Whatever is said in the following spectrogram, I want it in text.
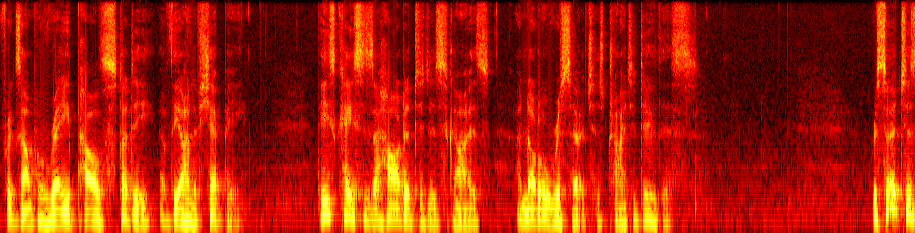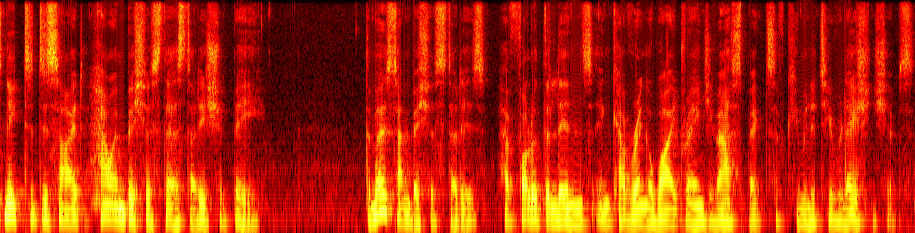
For example, Ray Pahl's study of the Isle of Sheppey. These cases are harder to disguise, and not all researchers try to do this. Researchers need to decide how ambitious their studies should be. The most ambitious studies have followed the Lynds in covering a wide range of aspects of community relationships,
